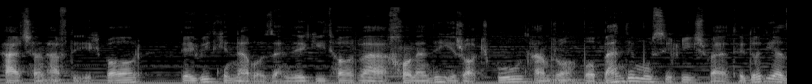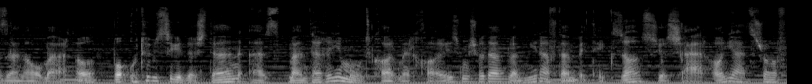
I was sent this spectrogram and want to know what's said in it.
هر چند هفته یک بار دیوید که نوازنده گیتار و خواننده راک بود همراه با بند موسیقیش و تعدادی از زنها و مردها با اتوبوسی که داشتن از منطقه مونت کارمل خارج می شدن و می رفتن به تگزاس یا شهرهای اطراف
